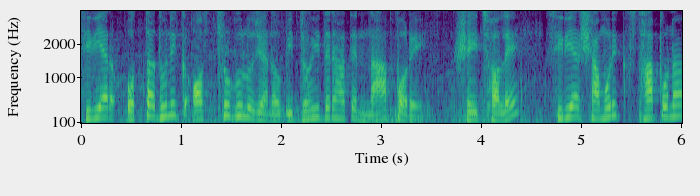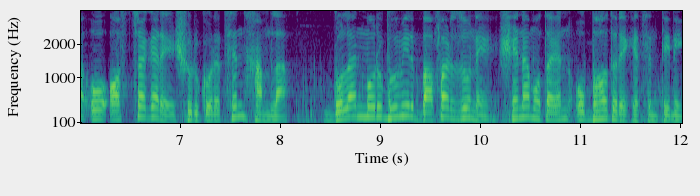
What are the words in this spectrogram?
সিরিয়ার অত্যাধুনিক অস্ত্রগুলো যেন বিদ্রোহীদের হাতে না পড়ে সেই ছলে সিরিয়ার সামরিক স্থাপনা ও অস্ত্রাগারে শুরু করেছেন হামলা। গোলান মরুভূমির বাফার জোনে সেনা মোতায়েন অব্যাহত রেখেছেন তিনি।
